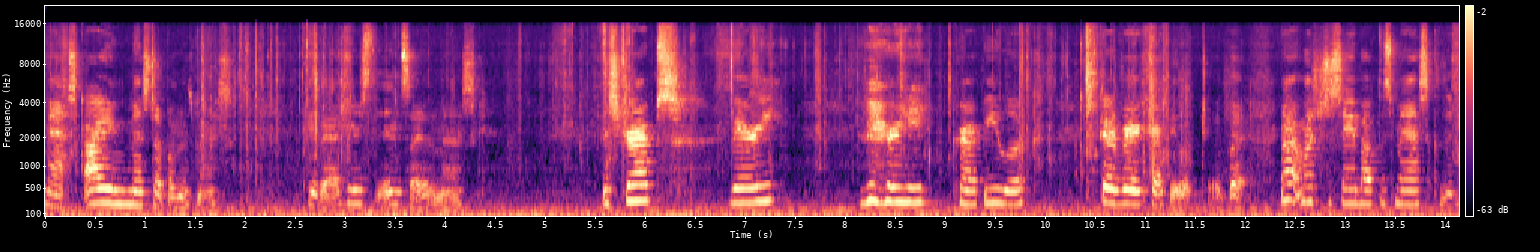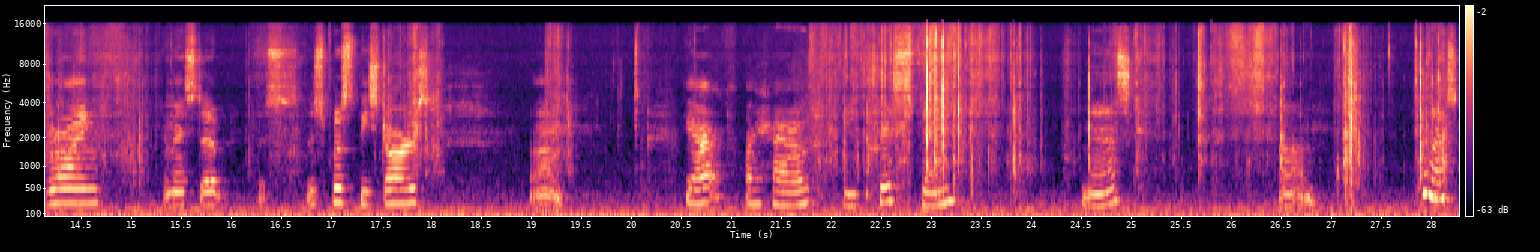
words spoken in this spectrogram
mask. I messed up on this mask. Pretty bad. Here's the inside of the mask. The straps, very, very crappy look. It's got a very crappy look to it, but not much to say about this mask. The drawing, I messed up. This, there's supposed to be stars. Um, yeah, I have the Chris Fehn mask. Um, cool mask,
